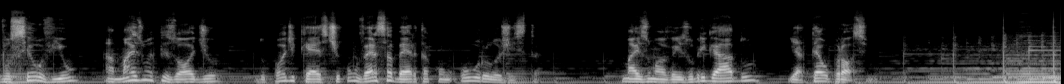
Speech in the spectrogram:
Você ouviu a mais um episódio do podcast Conversa Aberta com o Urologista. Mais uma vez, obrigado e até o próximo. you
